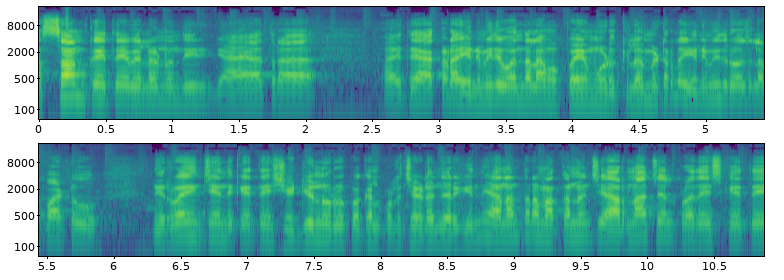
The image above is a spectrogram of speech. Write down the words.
అస్సాంకి అయితే వెళ్ళనుంది. న్యాయయాత్ర అయితే అక్కడ ఎనిమిది వందల ముప్పై మూడు కిలోమీటర్లు ఎనిమిది రోజుల పాటు నిర్వహించేందుకైతే షెడ్యూల్ను రూపకల్పన చేయడం జరిగింది. అనంతరం అక్కడి నుంచి అరుణాచల్ ప్రదేశ్కి అయితే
